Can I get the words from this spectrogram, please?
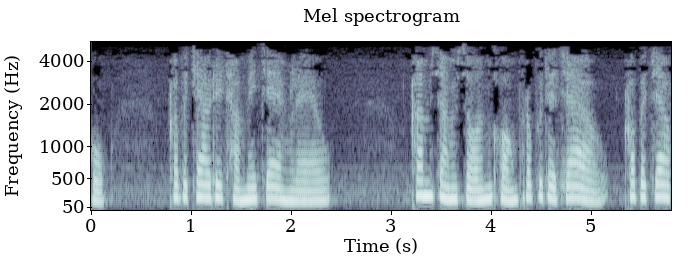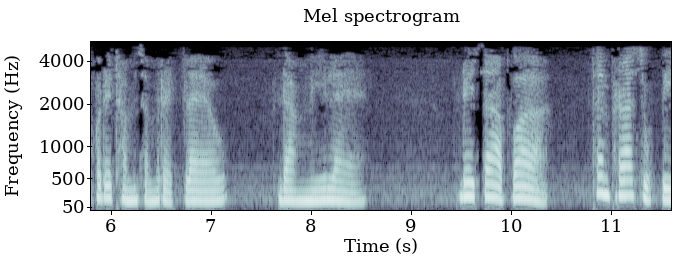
หกข้าพเจ้าได้ทำให้แจ้งแล้ว คำสั่งสอนของพระพุทธเจ้าข้าพเจ้าก็ได้ทำสำเร็จแล้ว ดังนี้แล ได้ทราบว่า ท่านพระสุปี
